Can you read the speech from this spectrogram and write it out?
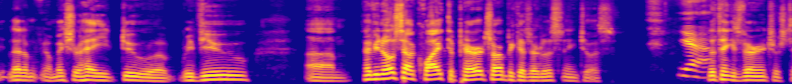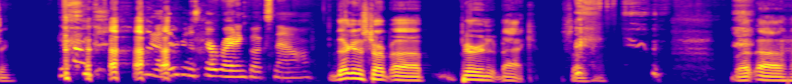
Let them you know make sure. Hey, do a review. Um, have you noticed how quiet the parrots are because they're listening to us? yeah The thing is very interesting. yeah they're going to start writing books now They're going to start uh, paring it back. So, but uh,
